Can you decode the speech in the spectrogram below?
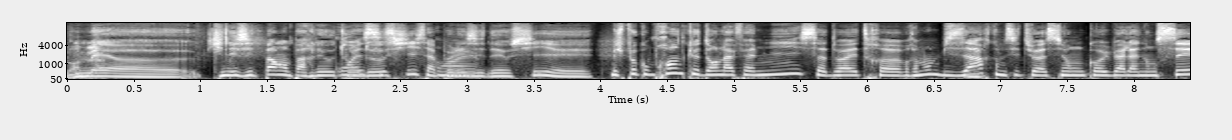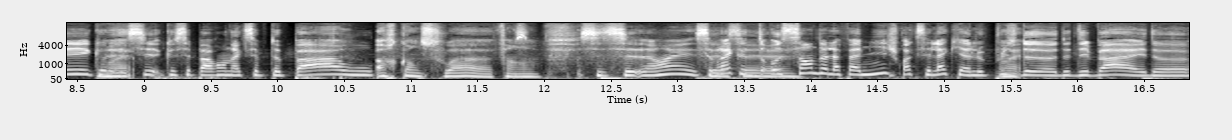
Mais euh, qui n'hésitent pas à en parler autour Ouais, d'eux aussi ça peut ouais. les aider aussi et Mais je peux comprendre que dans la famille, ça doit être euh, vraiment bizarre comme situation quand il va l'annoncer, que, Ouais. ses parents n'acceptent pas ou. or qu'en soit enfin C'est ouais, vrai que c'est- au sein de la famille, je crois que c'est là qu'il y a le plus Ouais. de, de débats et de.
